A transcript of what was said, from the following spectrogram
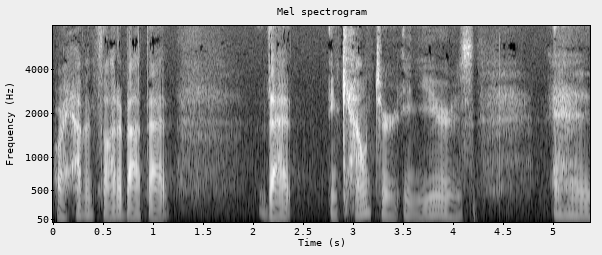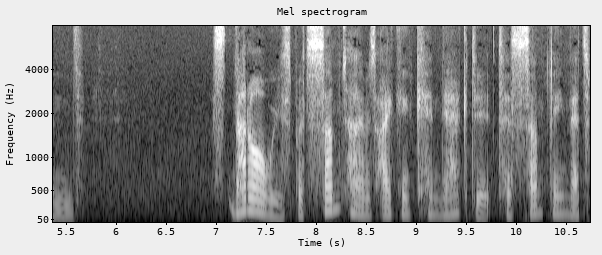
or I haven't thought about that, that encounter in years. And not always, but sometimes I can connect it to something that's,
